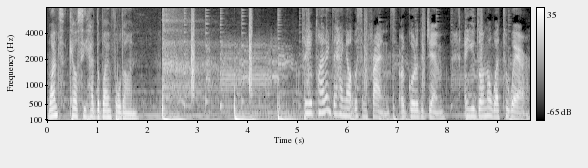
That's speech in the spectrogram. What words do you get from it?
Once Kelsey had the blindfold on, so you're planning to hang out with some friends or go to the gym, and you don't know what to wear.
